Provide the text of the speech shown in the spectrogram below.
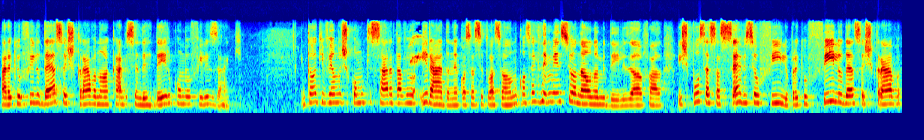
para que o filho dessa escrava não acabe sendo herdeiro com meu filho Isaque. Então aqui vemos como que Sara estava irada, né, com essa situação. Ela não consegue nem mencionar o nome deles. Ela fala: "Expulsa essa serva e seu filho, para que o filho dessa escrava".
